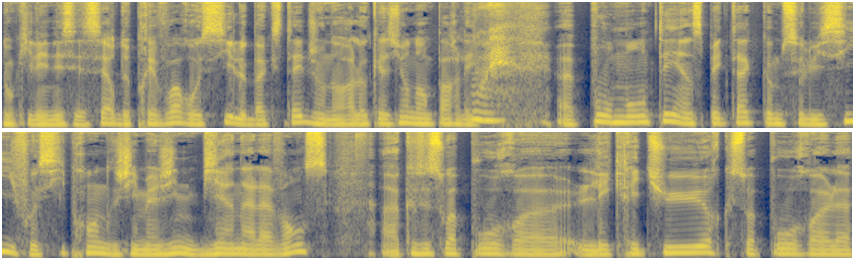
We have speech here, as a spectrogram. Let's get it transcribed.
Donc il est nécessaire de prévoir aussi le backstage, on aura l'occasion d'en parler. Euh, pour monter un spectacle comme celui-ci, il faut s'y prendre, j'imagine, bien à l'avance, euh, que ce soit pour euh, l'écriture, que ce soit pour le,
